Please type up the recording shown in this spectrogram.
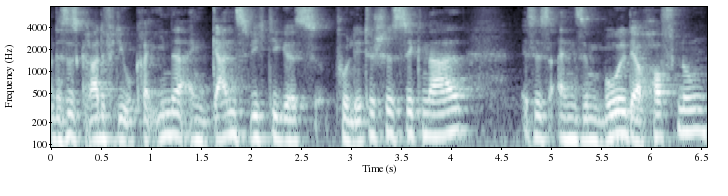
Und das ist gerade für die Ukraine ein ganz wichtiges politisches Signal. Es ist ein Symbol der Hoffnung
